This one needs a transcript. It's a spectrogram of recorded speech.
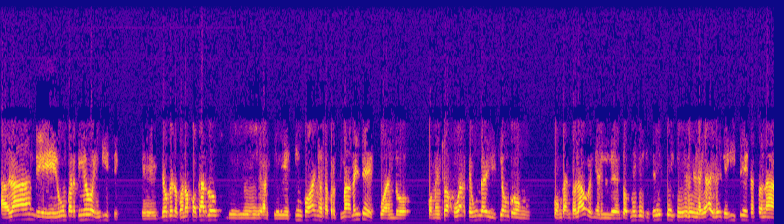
hablan de un partido en Dice. Eh, yo que lo conozco a Carlos de hace cinco años aproximadamente, cuando comenzó a jugar segunda división con, con Cantolao en el 2016, sé que él es de allá, él es de Guise, esa zona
